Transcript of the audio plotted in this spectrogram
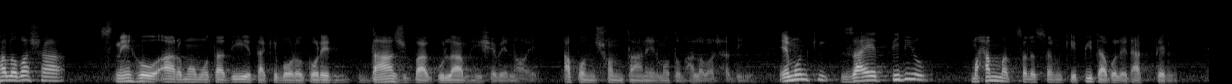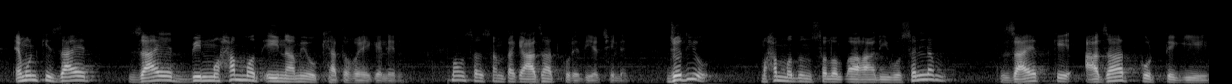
ভালোবাসা, স্নেহ আর মমতা দিয়ে তাকে বড় করেন, দাস বা গুলাম হিসেবে নয়, আপন সন্তানের মতো ভালোবাসা দিয়ে। এমনকি জায়েদ তিনিও মোহাম্মদ সাল্লাহামকে পিতা বলে ডাকতেন। এমনকি জায়েদ জায়েদ বিন মোহাম্মদ এই নামেও খ্যাত হয়ে গেলেন। মোহাম্মদ তাকে আজাদ করে দিয়েছিলেন। যদিও মোহাম্মদুন সাল্লাহ আলী ওসাল্লাম জায়েদকে আজাদ করতে গিয়ে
